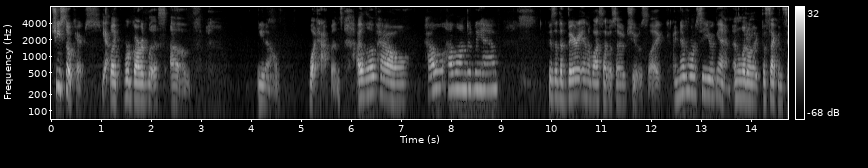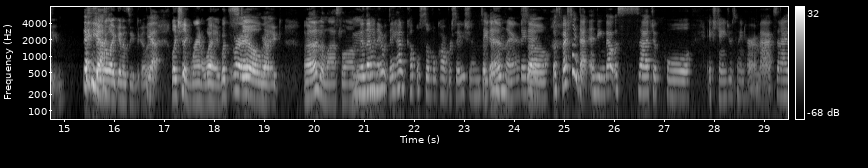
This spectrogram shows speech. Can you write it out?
she still cares. Yeah. Like regardless of you know what happens. I love how how how long did we have? Because at the very end of last episode, she was like, "I never want to see you again," and literally like the second scene, they yeah, were like in a scene together. yeah, Like she like ran away, but Right, still right. like uh, that didn't last long. And then they were, they had a couple civil conversations They at the did. end there. They so especially that ending. That was such a cool exchange between her and Max, and I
